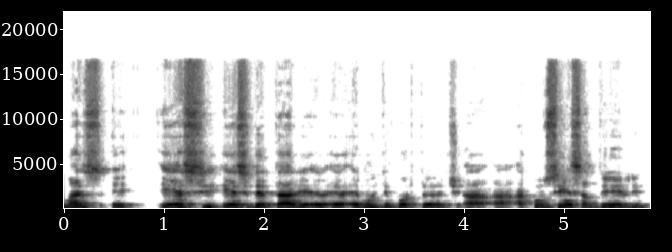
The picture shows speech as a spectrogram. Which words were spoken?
Mas esse, esse detalhe é, é, é muito importante. A, a, a, consciência dele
